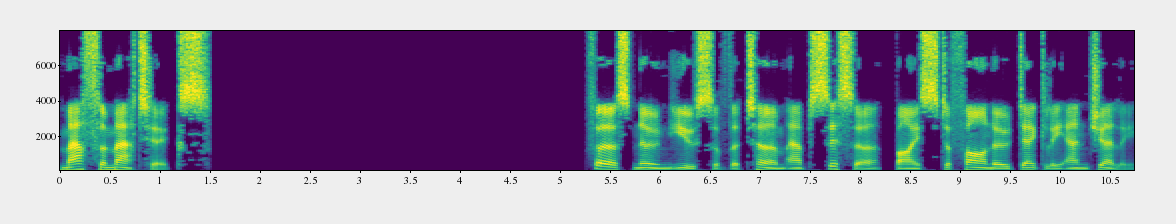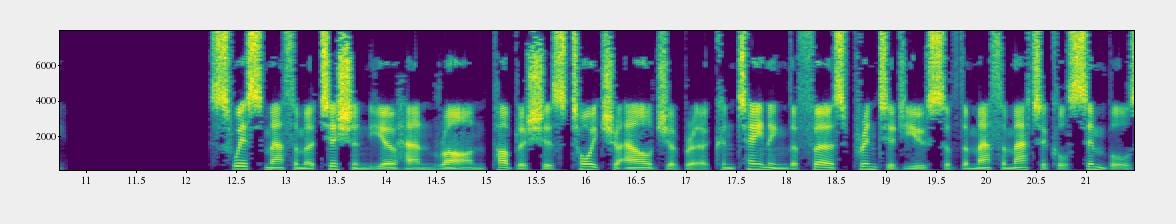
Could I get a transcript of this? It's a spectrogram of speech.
Mathematics First known use of the term abscissa, by Stefano degli Angeli. Swiss mathematician Johann Rahn publishes Teutsche algebra containing the first printed use of the mathematical symbols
